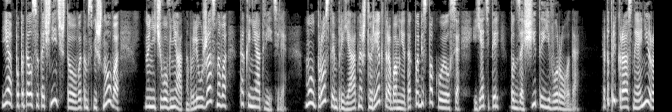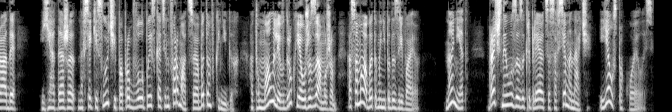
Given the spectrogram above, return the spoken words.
Я попытался уточнить, что в этом смешного, но ничего внятного или ужасного так и не ответили. Мол, просто им приятно, что ректор обо мне так побеспокоился, и я теперь под защитой его рода. Это прекрасно, и они рады, я даже на всякий случай попробовала поискать информацию об этом в книгах, а то мало ли вдруг я уже замужем, а сама об этом и не подозреваю. Но нет, брачные узы закрепляются совсем иначе, и я успокоилась.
